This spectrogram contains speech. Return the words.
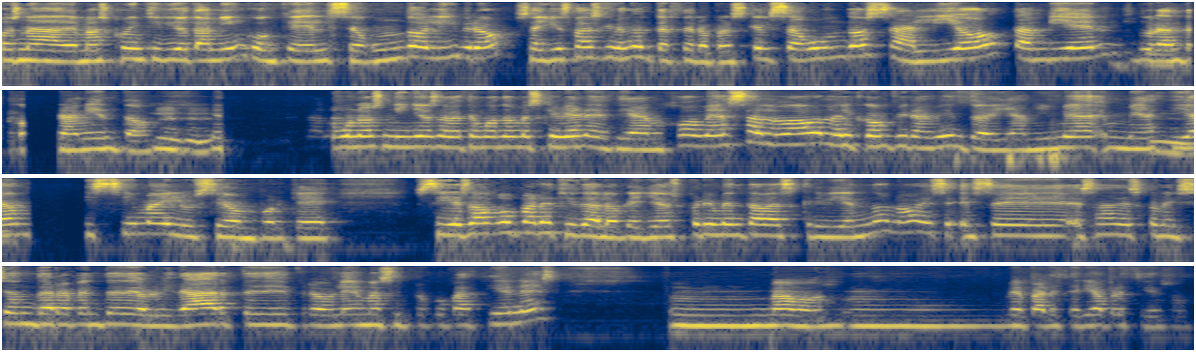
pues nada, además coincidió también con que el segundo libro, o sea, yo estaba escribiendo el tercero, pero es que el segundo salió también durante el confinamiento. Algunos niños de vez en cuando me escribían y decían, jo, me has salvado del confinamiento y a mí me, me mm. hacía muchísima ilusión porque si es algo parecido a lo que yo experimentaba escribiendo, ¿no? ese, esa desconexión de repente de olvidarte de problemas y preocupaciones, mm, vamos, mm, me parecería precioso.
